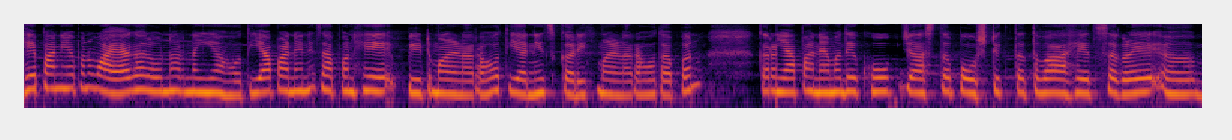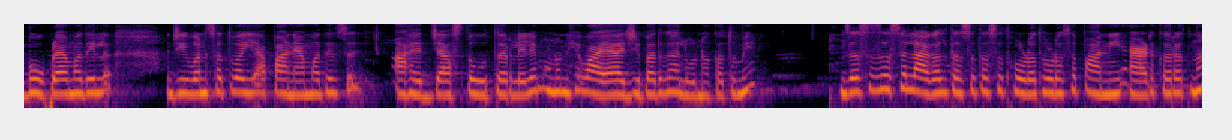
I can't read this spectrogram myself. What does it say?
हे पाणी आपण वाया घालवणार नाही आहोत. या पाण्यानेच आपण हे पीठ मळणार आहोत यांनीच कणिक मळणार आहोत आपण. कारण या पाण्यामध्ये खूप जास्त पौष्टिक तत्त्व आहेत. सगळे भोपळ्यामधील जीवनसत्व या पाण्यामध्येच आहेत जास्त उतरलेले. म्हणून हे वाया अजिबात घालवू नका तुम्ही. जसं जसं लागल तसं तसं थोडं थोडंसं पाणी ॲड करत ना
